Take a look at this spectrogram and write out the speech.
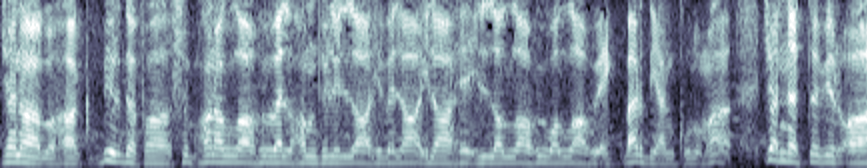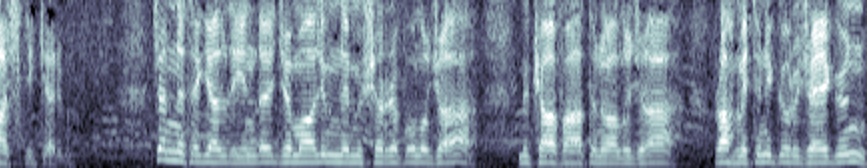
Cenab-ı Hak bir defa Sübhanallahu velhamdülillahi ve la ilahe illallahu vallahu ekber diyen kuluma cennette bir ağaç dikerim. Cennete geldiğinde cemalimle müşerref olacağı, mükafatını alacağı, Rahmetini göreceği gün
